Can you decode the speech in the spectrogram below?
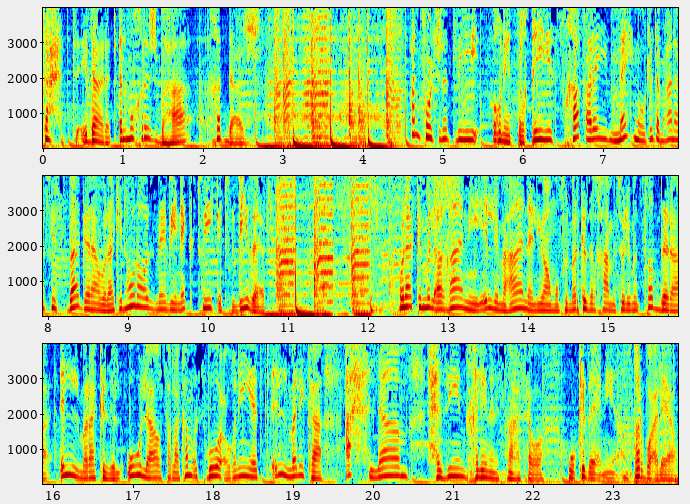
تحت إدارة المخرج بهاء خداج. Unfortunately أغنية بلقيس خاف علي ما هي موجودة معنا في سباقنا ولكن who knows maybe next week it will be there. ولكن من الأغاني اللي معانا اليوم وفي المركز الخامس واللي متصدرة المراكز الأولى وصار لها كم أسبوع أغنية الملكة أحلام حزين خلينا نسمعها سوا. وكذا يعني نطربوا عليها.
